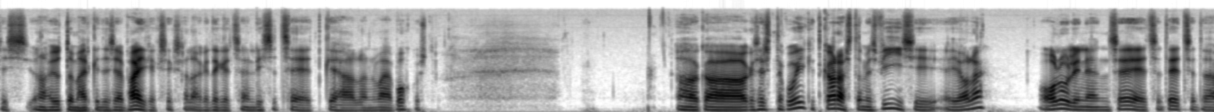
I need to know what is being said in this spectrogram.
siis noh, jutumärkides jääb haigeks, eks ole, aga tegelikult see on lihtsalt see, et kehal on vaja puhkust. aga, aga sellist nagu õiget karastamisviisi ei ole, oluline on see, et sa teed seda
